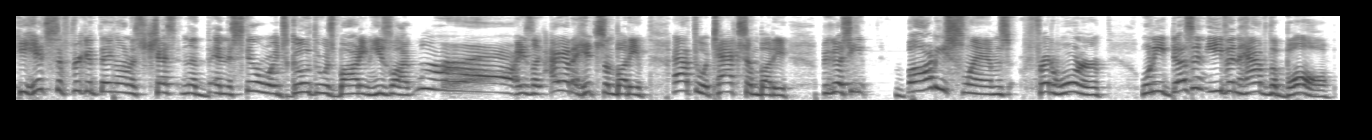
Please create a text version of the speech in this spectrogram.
He hits the freaking thing on his chest and the and the steroids go through his body and he's like, he's like, I gotta hit somebody. I have to attack somebody because he body slams Fred Warner when he doesn't even have the ball.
